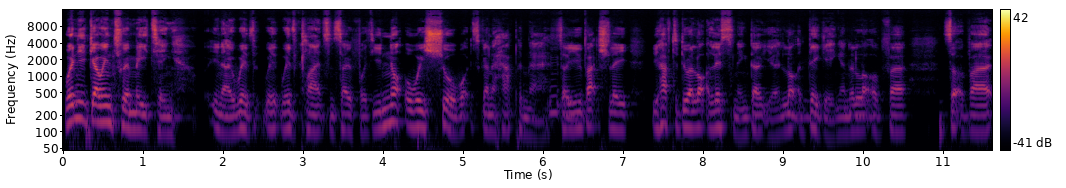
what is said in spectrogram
when you go into a meeting, you know, with, with, with clients and so forth, you're not always sure what's going to happen there. So you've actually you have to do a lot of listening, don't you? A lot of digging and a lot of uh, sort of uh,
